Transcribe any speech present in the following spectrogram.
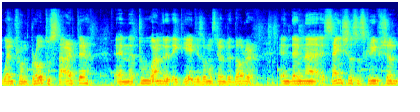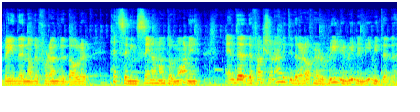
went from pro to starter and uh, 288 is almost $300 and then uh, essential subscription paid another $400 that's an insane amount of money. And the, the functionality that are offered are really really limited.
